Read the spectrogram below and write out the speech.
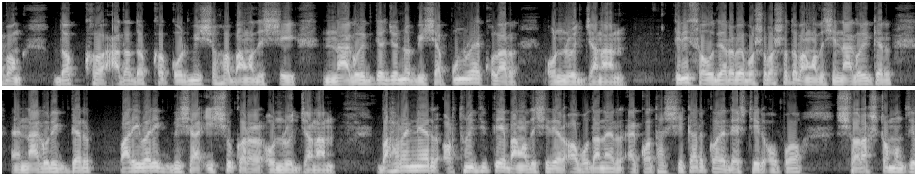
এবং দক্ষ, আদাদক্ষ কর্মী সহ বাংলাদেশি নাগরিকদের জন্য ভিসা পুনরায় খোলার অনুরোধ জানান। তিনি সৌদি আরবে বসবাসরত বাংলাদেশি নাগরিকের নাগরিকদের পারিবারিক ভিসা ইস্যু করার অনুরোধ জানান। বাহরাইনের অর্থনীতিতে বাংলাদেশিদের অবদানের কথা স্বীকার করে দেশটির উপ স্বরাষ্ট্রমন্ত্রী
